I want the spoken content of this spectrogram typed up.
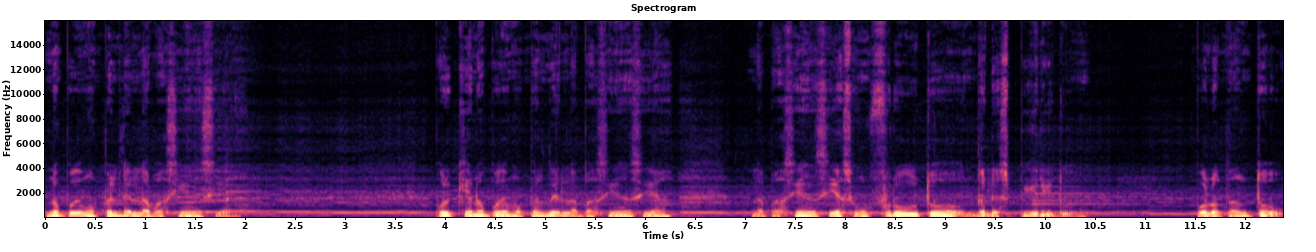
no podemos perder la paciencia. ¿Por qué no podemos perder la paciencia? La paciencia es un fruto del Espíritu. Por lo tanto,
